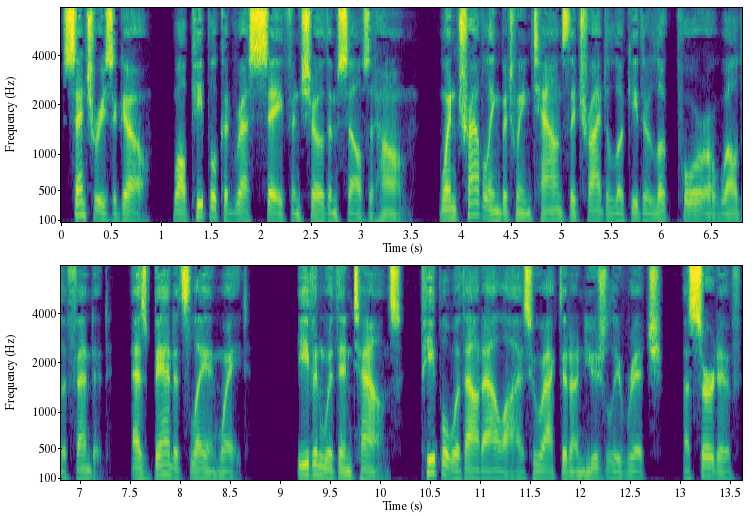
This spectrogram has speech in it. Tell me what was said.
Centuries ago, while people could rest safe and show themselves at home, when traveling between towns, they tried to look either look poor or well defended, as bandits lay in wait. Even within towns, people without allies who acted unusually rich, assertive,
